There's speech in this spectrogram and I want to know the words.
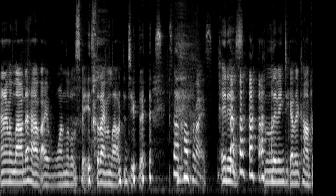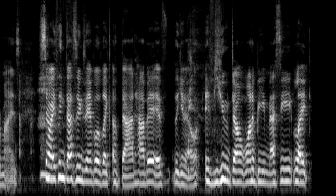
And I'm allowed to have, I have one little space that I'm allowed to do this. It's not compromise. It is living together compromise. So I think that's an example of like a bad habit. If you know, if you don't want to be messy, like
